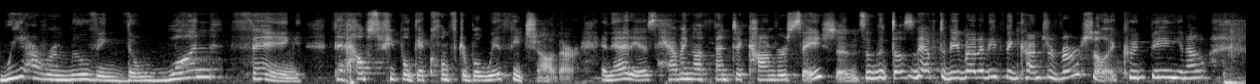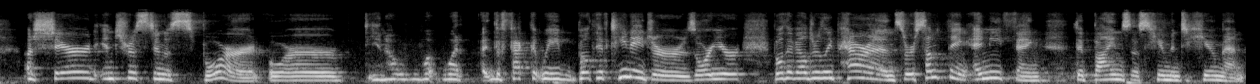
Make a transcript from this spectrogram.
we are removing the one thing that helps people get comfortable with each other, and that is having authentic conversations. And it doesn't have to be about anything controversial. It could be, you know, a shared interest in a sport or you know what what the fact that we both have teenagers or you're both have elderly parents or something anything that binds us human to human.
